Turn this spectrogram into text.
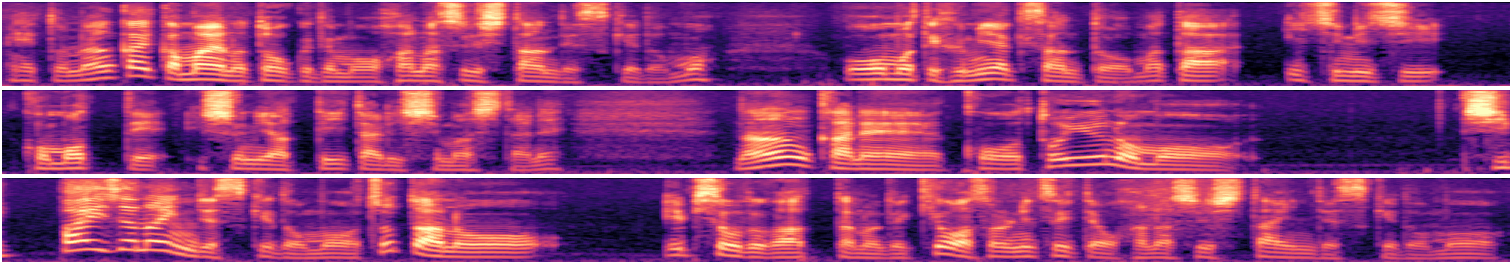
えっ、と、何回か前のトークでもお話ししたんですけども、大表文明さんとまた一日こもって一緒にやっていたりしましたね。なんかね、こう、というのも、失敗じゃないんですけども、ちょっとあの、エピソードがあったので、今日はそれについてお話ししたいんですけども、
